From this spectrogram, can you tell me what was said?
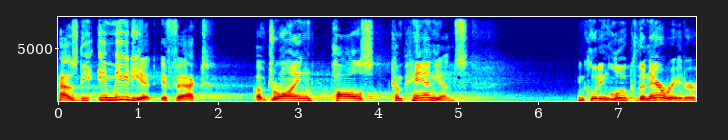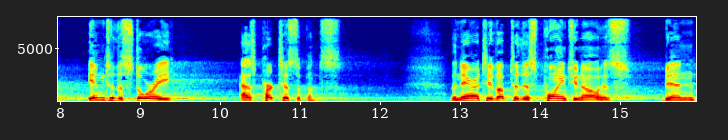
has the immediate effect of drawing Paul's companions, including Luke, the narrator, into the story as participants. The narrative up to this point, you know, has been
